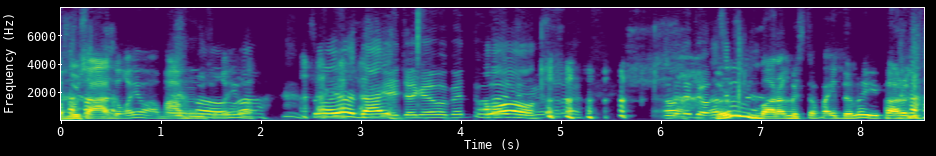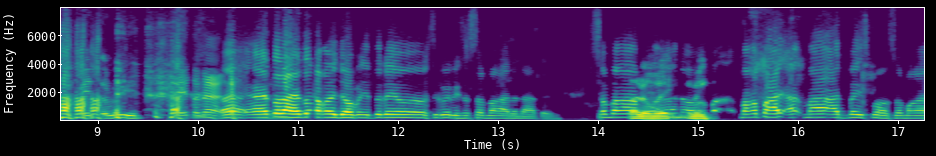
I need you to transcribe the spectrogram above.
Abusado kayo ah, maabuso kayo ah. So, yun, dahil... Enjoy kayo magkwentuhan. Oo. Ito Jo. Uh, parang gusto pa ituloy, parang gusto pa ituloy. Ito na. Eh, eto na, eto na Kuya Jobert. Ito na yung siguro isa sa mga ano natin. Sa mga Ano, may- ano, may- ma- mga pa, ah, ma-advise mo sa mga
